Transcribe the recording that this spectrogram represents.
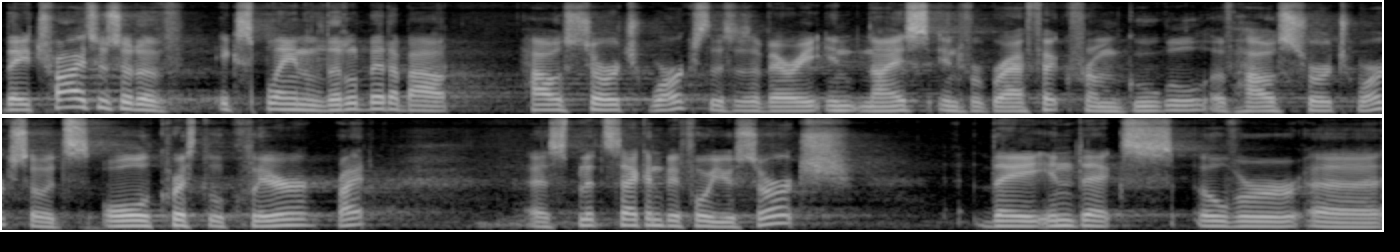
They try to sort of explain a little bit about how search works. This is a very in nice infographic from Google of how search works. So it's all crystal clear, right? A split second before you search, they index over uh,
